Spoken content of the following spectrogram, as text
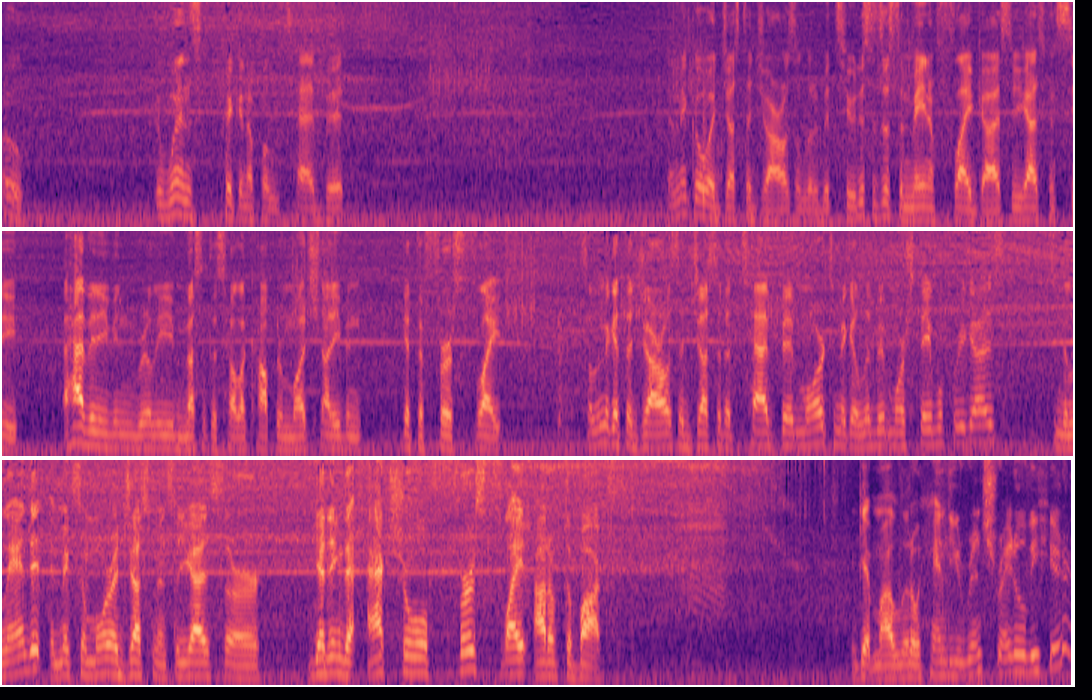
Oh, the wind's picking up a tad bit. Let me go adjust the gyros a little bit too. This is just the main of flight, guys, so you guys can see. I haven't even really messed with this helicopter much, not even get the first flight. So let me get the gyros adjusted a tad bit more to make it a little bit more stable for you guys. So we land it and make some more adjustments so you guys are getting the actual first flight out of the box. Get my little handy wrench right over here.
